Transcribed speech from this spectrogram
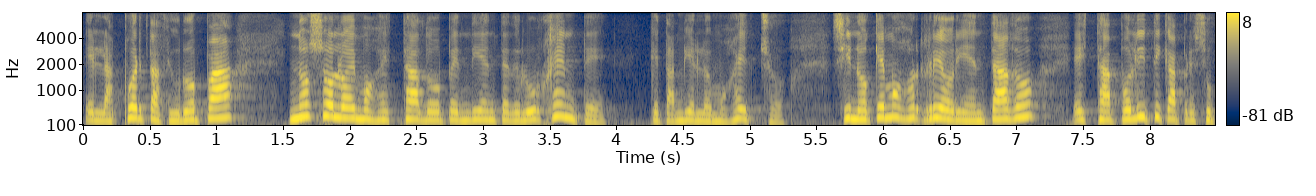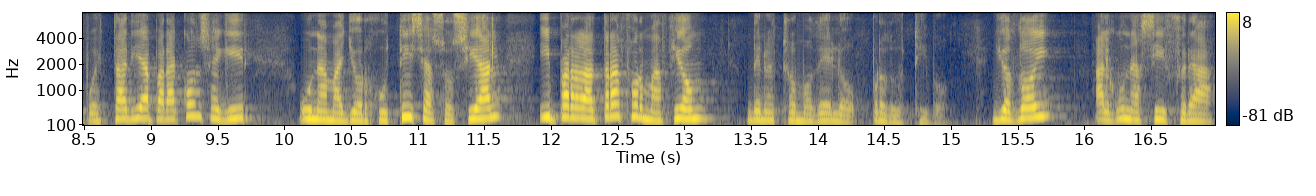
en las puertas de Europa, no solo hemos estado pendientes de lo urgente, que también lo hemos hecho, sino que hemos reorientado esta política presupuestaria para conseguir una mayor justicia social y para la transformación de nuestro modelo productivo. Y os doy algunas cifras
